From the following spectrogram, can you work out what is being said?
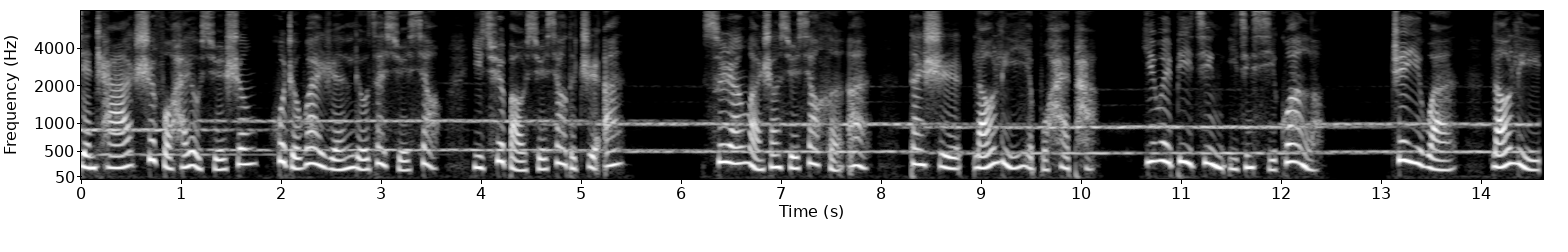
检查是否还有学生或者外人留在学校，以确保学校的治安。虽然晚上学校很暗，但是老李也不害怕，因为毕竟已经习惯了。这一晚，老李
